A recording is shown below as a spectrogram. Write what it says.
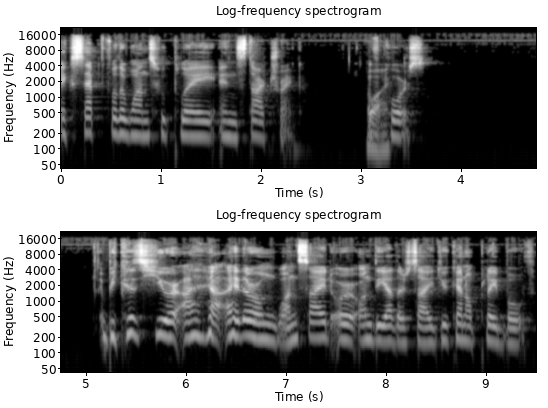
Except for the ones who play in Star Trek, of Why? course. Because you're either on one side or on the other side. You cannot play both.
